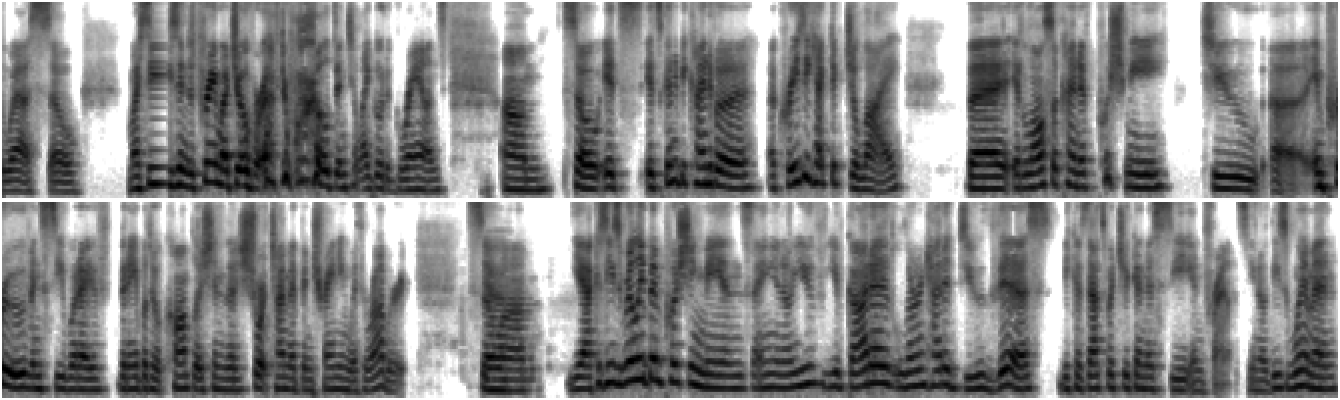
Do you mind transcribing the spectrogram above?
US. So my season is pretty much over after worlds until I go to grands. Um, so it's it's going to be kind of a, a crazy hectic July, but it'll also kind of push me to uh, improve and see what I've been able to accomplish in the short time I've been training with Robert. So Yeah. um, yeah, because he's really been pushing me and saying, you know, you've you've got to learn how to do this because that's what you're going to see in France. You know, these women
